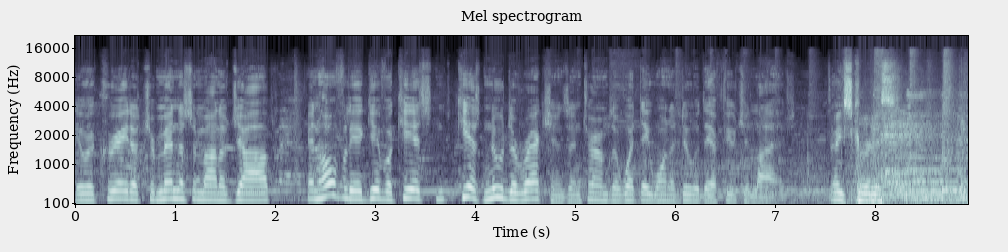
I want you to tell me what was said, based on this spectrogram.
it would create a tremendous amount of jobs, and hopefully it give a kids kids new directions in terms of what they want to do with their future lives. Thanks, Curtis.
